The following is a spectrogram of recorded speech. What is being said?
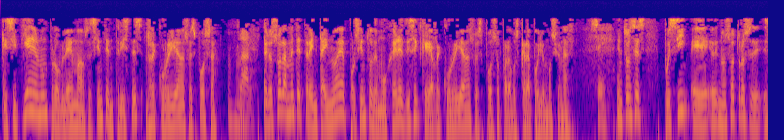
que si tienen un problema o se sienten tristes, recurrirían a su esposa. Claro. Pero solamente 39% de mujeres dicen que recurrirían a su esposo para buscar apoyo emocional. Sí. Entonces, pues sí, eh, nosotros eh,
